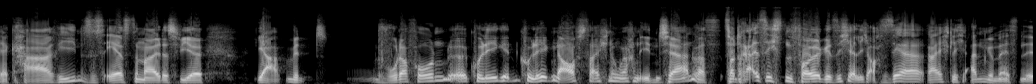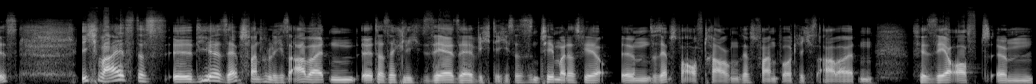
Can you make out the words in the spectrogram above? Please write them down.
der Karin. Das ist das erste Mal, dass wir ja mit Vodafone-Kolleginnen und Kollegen eine Aufzeichnung machen intern, was zur 30. Folge sicherlich auch sehr reichlich angemessen ist. Ich weiß, dass äh, dir selbstverantwortliches Arbeiten äh, tatsächlich sehr, sehr wichtig ist. Das ist ein Thema, das wir ähm, so Selbstbeauftragung, selbstverantwortliches Arbeiten, dass wir sehr oft ähm,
